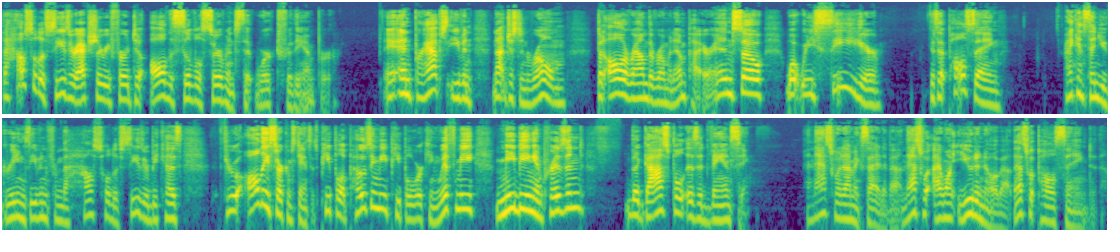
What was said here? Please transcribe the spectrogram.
the household of Caesar actually referred to all the civil servants that worked for the emperor. And perhaps even not just in Rome, but all around the Roman Empire. And so what we see here is that Paul's saying, I can send you greetings even from the household of Caesar because through all these circumstances, people opposing me, people working with me, me being imprisoned, the gospel is advancing. And that's what I'm excited about. And that's what I want you to know about. That's what Paul's saying to them.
